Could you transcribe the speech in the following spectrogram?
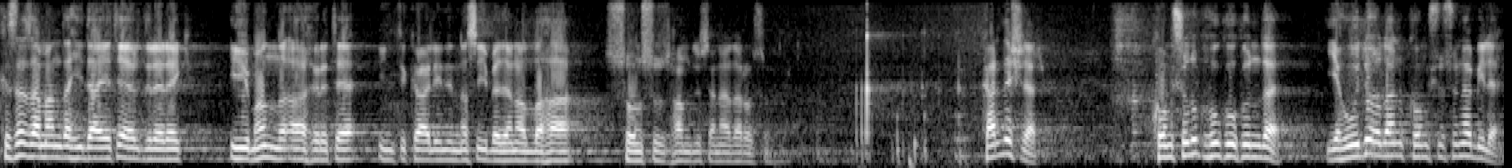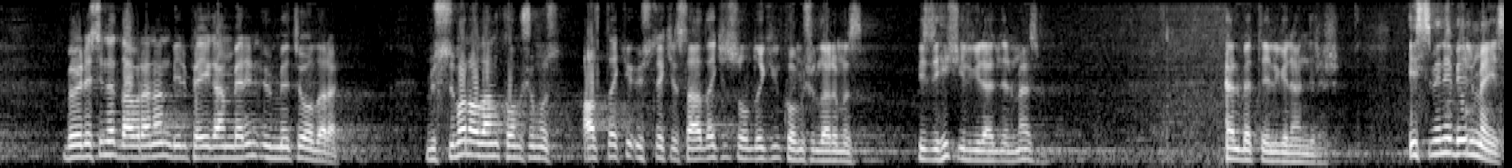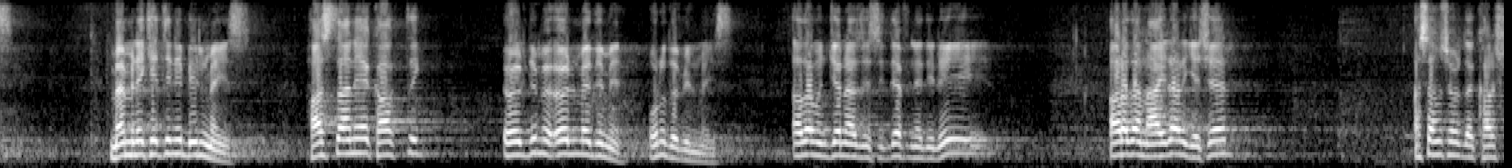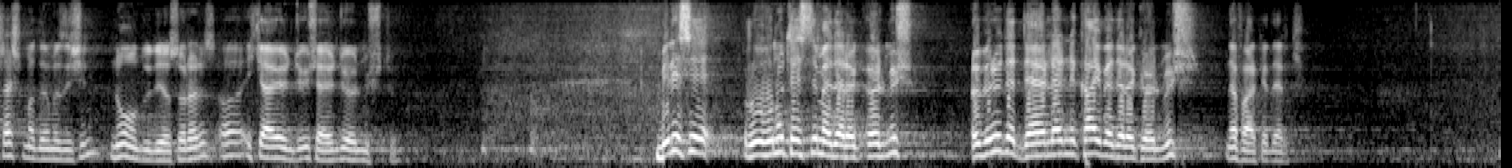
kısa zamanda hidayete erdirerek imanla ahirete intikalini nasip eden Allah'a sonsuz hamdü senalar olsun. Kardeşler, komşuluk hukukunda Yahudi olan komşusuna bile böylesine davranan bir peygamberin ümmeti olarak Müslüman olan komşumuz, alttaki, üstteki, sağdaki, soldaki komşularımız bizi hiç ilgilendirmez mi? Elbette ilgilendirir. İsmini bilmeyiz. Memleketini bilmeyiz. Hastaneye kalktık, öldü mü, ölmedi mi? Onu da bilmeyiz. Adamın cenazesi defnedilir. Aradan aylar geçer. Asansörde karşılaşmadığımız için ne oldu diye sorarız. O iki ay önce, üç ay önce ölmüştü. Birisi ruhunu teslim ederek ölmüş, öbürü de değerlerini kaybederek ölmüş. Ne fark eder ki?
